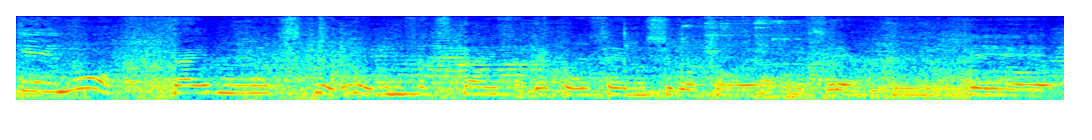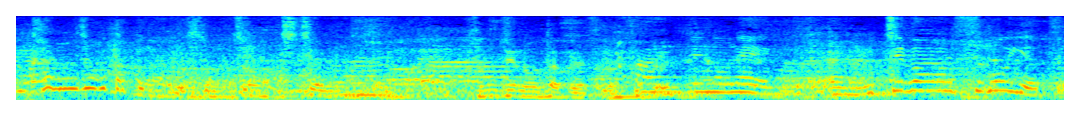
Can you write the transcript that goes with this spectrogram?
係の台本を作る印刷会社で構成の仕事をやっててで漢字オタクなんですようちの父親って漢字のオタクですか漢字のねあの一番すごいやつ。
